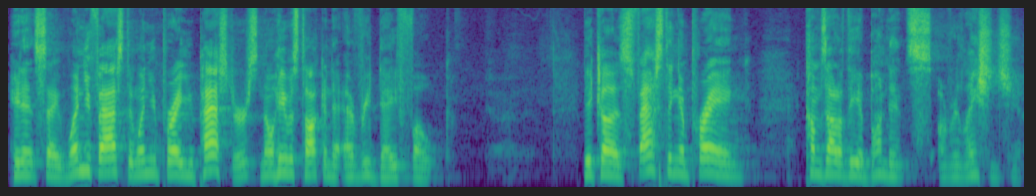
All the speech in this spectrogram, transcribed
He didn't say, when you fast and when you pray, you pastors. No, he was talking to everyday folk. Because fasting and praying comes out of the abundance of relationship.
